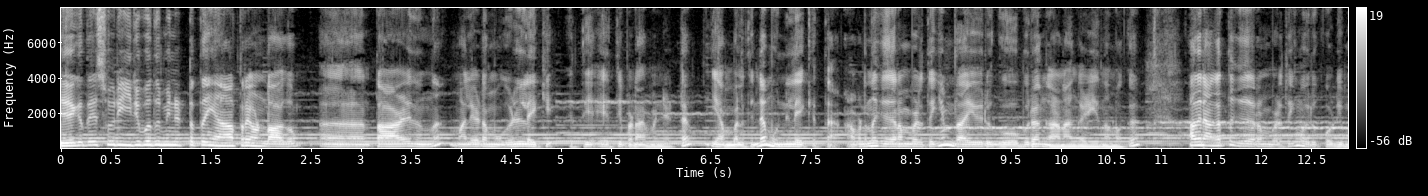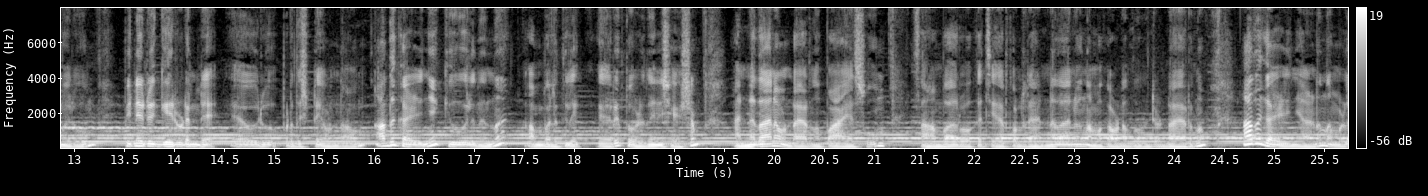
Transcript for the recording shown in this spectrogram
ഏകദേശം ഒരു ഇരുപത് മിനിറ്റത്തെ യാത്ര ഉണ്ടാകും താഴെ നിന്ന് മലയുടെ മുകളിലേക്ക് എത്തി എത്തിപ്പെടാൻ വേണ്ടിയിട്ട് ഈ അമ്പലത്തിന്റെ മുന്നിലേക്ക് എത്താം അവിടെ നിന്ന് കയറുമ്പോഴത്തേക്കും ഈ ഒരു ഗോപുരം കാണാൻ കഴിയും നമുക്ക്. അതിനകത്ത് കയറുമ്പോഴത്തേക്കും ഒരു കൊടിമരവും പിന്നെ ഒരു ഗരുഡന്റെ ഒരു പ്രതിഷ്ഠയുണ്ടാവും അത് കഴിഞ്ഞ് ക്യൂവിൽ നിന്ന് അമ്പലത്തിൽ കയറി തൊഴുതിന് ശേഷം അന്നദാനം ഉണ്ടായിരുന്നു. പായസവും സാമ്പാറും ഒക്കെ ചേർത്തുള്ളൊരു അന്നദാനവും നമുക്ക് അവിടെ തന്നിട്ടുണ്ടായിരുന്നു. അത് കഴിഞ്ഞാണ് നമ്മൾ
